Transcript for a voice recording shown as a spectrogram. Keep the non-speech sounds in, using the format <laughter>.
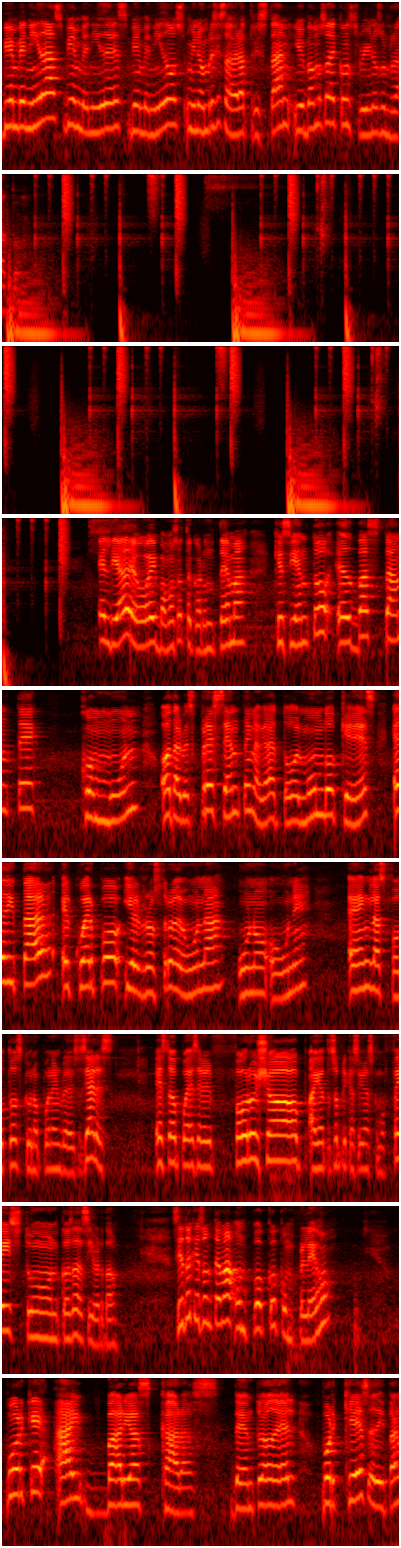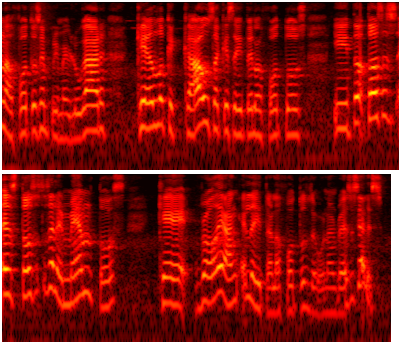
Bienvenidas, bienvenides, bienvenidos. Mi nombre es Isabela Tristán y hoy vamos a deconstruirnos un rato. El día de hoy vamos a tocar un tema que siento es bastante común o tal vez presente en la vida de todo el mundo, que es editar el cuerpo y el rostro de una, uno o une en las fotos que uno pone en redes sociales. Esto puede ser Photoshop, hay otras aplicaciones como Facetune, cosas así, ¿verdad? Siento que es un tema un poco complejo porque hay varias caras dentro de él. ¿Por qué se editan las fotos en primer lugar? ¿Qué es lo que causa que se editen las fotos? Y todos, todos estos elementos que rodean el editar las fotos de una en redes sociales.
